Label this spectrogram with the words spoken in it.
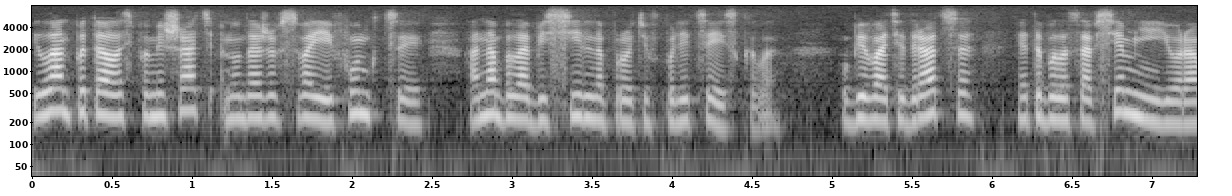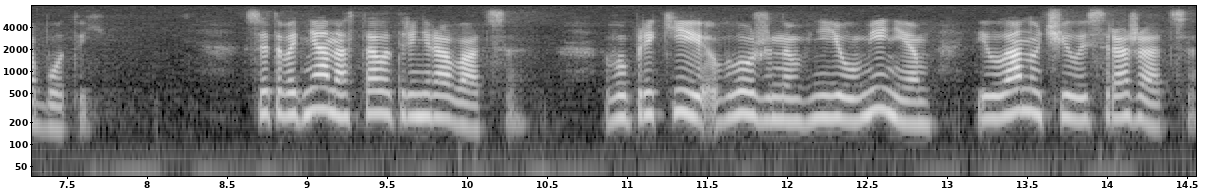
Илан пыталась помешать, но даже в своей функции она была бессильна против полицейского – Убивать и драться – это было совсем не ее работой. С этого дня она стала тренироваться. Вопреки вложенным в нее умениям, Илан училась сражаться.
